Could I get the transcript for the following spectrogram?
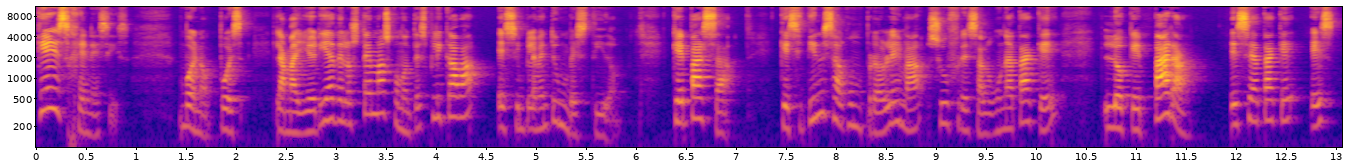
¿Qué es Génesis? Bueno, pues la mayoría de los temas, como te explicaba, es simplemente un vestido. ¿Qué pasa? Que si tienes algún problema, sufres algún ataque, lo que para ese ataque es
